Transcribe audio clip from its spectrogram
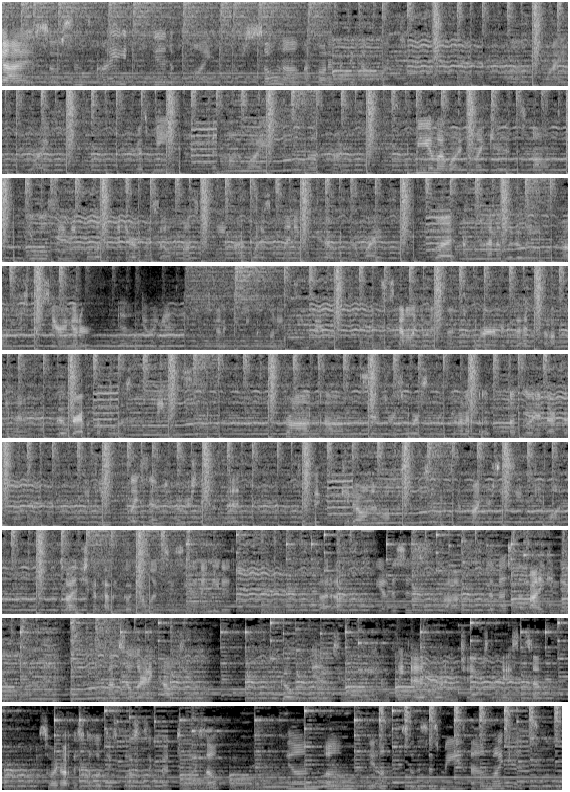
guys, so since I did my persona, I thought it would be kind of fun to do um, my life. Guess me and my wife. Uh. Me and my wife and my kids. Um, you will see me pull up a picture of myself constantly. I was planning to do that with my wife, but I kind of literally go grab a couple of things from um, the Sims resource and then kind of up upload it back up onto. If you play Sims, you understand that you tend to get on and off the Sims and you can find your CC that you want. So I just kept having to go download CC that I needed. But uh, yeah, this is uh, the best that I can do because I'm still learning how to go into the complete edit mode and change the face and stuff. So I got this to look as close as it could to myself. And um, yeah, so this is me and my kids.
